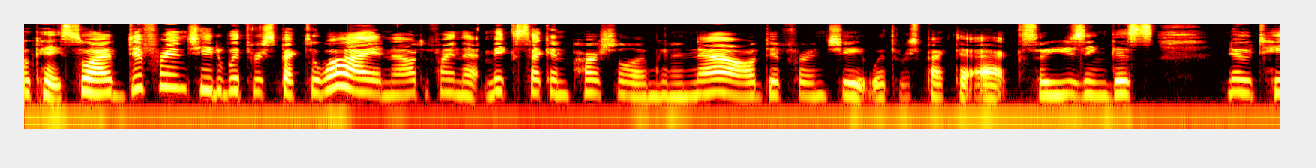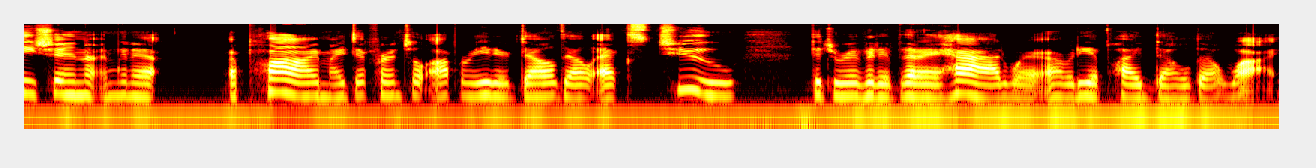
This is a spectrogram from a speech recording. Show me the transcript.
Okay, so I've differentiated with respect to y, and now to find that mixed second partial, I'm going to now differentiate with respect to x. So using this notation, I'm going to apply my differential operator del del x to the derivative that I had where I already applied del del y.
